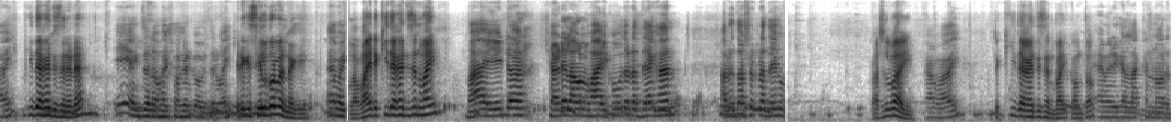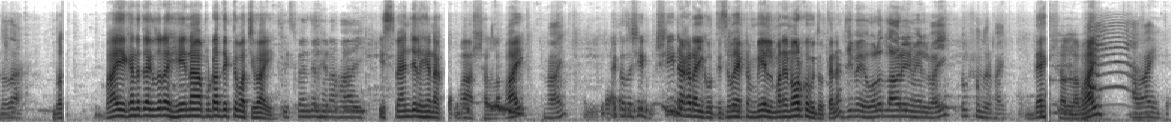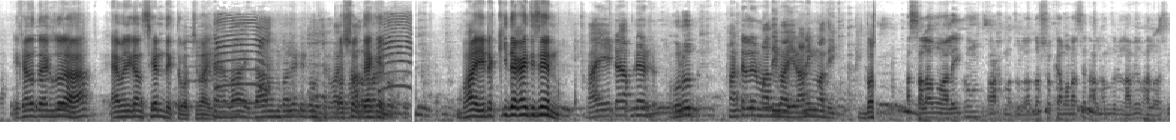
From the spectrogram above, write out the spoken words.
ভাই। কি দেখাইতেছেন এটা? এই একজোড়া ভাই শখের কবিতর ভাই। এটা কি সেল করবেন নাকি? হ্যাঁ ভাই। ভাই এটা কি দেখাইতেছেন ভাই? ভাই এটা শ্যাডে লাউল ভাই কবিতাটা দেখান। আপনি দর্শকরা দেখুন। আসল ভাই হ্যাঁ ভাই। এটা কি দেখাইতেছেন ভাই কন্ত আমেরিকান লাখান নরে দাদা। ভাই এখানে তো একজোড়া হেনা পুটা দেখতে পাচ্ছি ভাই। স্পেন্সেল হেনা ভাই। স্প্যাঞ্জেল হেনা মাশাআল্লাহ ভাই। ভাই। একটা তো সেই সেই টাকাটাই করতেছে ভাই একটা মেল মানে নর কবিতর তাই না? জি ভাই হলুদ লাহোরের মেল ভাই খুব সুন্দর ভাই। দেখ ইনশাআল্লাহ ভাই। হ্যাঁ ভাই। এখানে তো একজোড়া আমেরিকান সেন্ট দেখতে পাচ্ছি ভাই। হ্যাঁ ভাই দারুণ কোয়ালিটি কবিতর ভাই দর্শক দেখেন। ভাই এটা কি দেখাইতেছেন? ভাই এটা আপনার হলুদ ফান্টেলের মাদি ভাই রানিং মাদি। আসসালামু আলাইকুম রহমতুল্লাহ। দর্শক কেমন আছেন? আলহামদুলিল্লাহ আমিও ভালো আছি।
